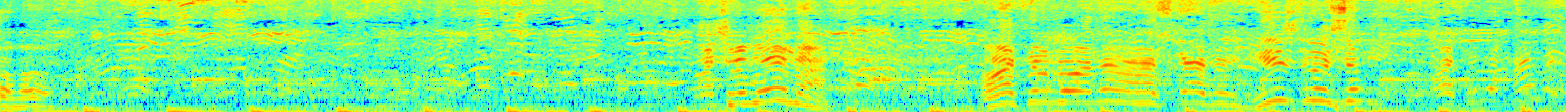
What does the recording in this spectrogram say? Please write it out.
oho Ochilib bo'lma ochilib bo'lma anasi yuz ming so'm ochilib qanday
